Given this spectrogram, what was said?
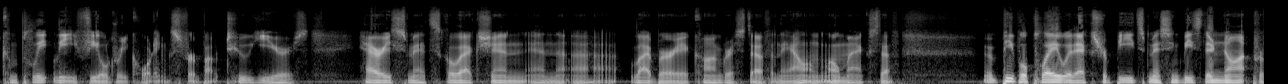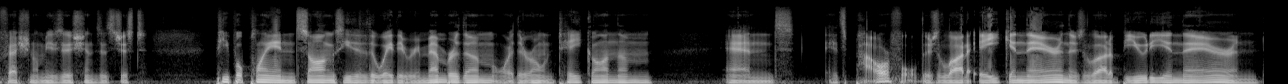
completely field recordings for about two years. Harry Smith's collection and the uh, Library of Congress stuff and the Alan Lomax stuff. People play with extra beats, missing beats. They're not professional musicians. It's just people playing songs either the way they remember them or their own take on them. And it's powerful. There's a lot of ache in there, and there's a lot of beauty in there, and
